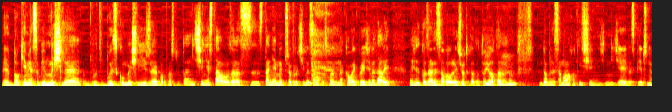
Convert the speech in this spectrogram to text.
e, bokiem. Ja sobie myślę, w błysku myśli, że po prostu to nic się nie stało. Zaraz staniemy, przewrócimy samochód na koło i pojedziemy dalej. No się tylko zarysował leciutko, to Toyota, mm. no to mhm. dobry samochód, nic się nie, nie dzieje, bezpieczny.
